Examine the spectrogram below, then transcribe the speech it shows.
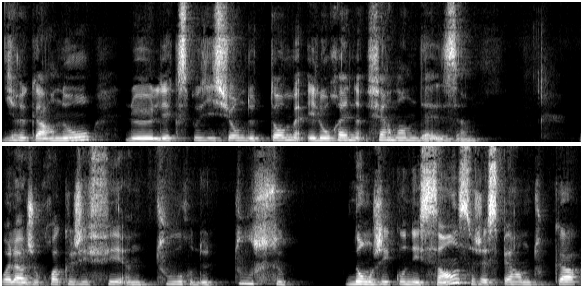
d'Iru Carnot l'exposition de Tom et Lorraine Fernandez. Voilà, je crois que j'ai fait un tour de tout ce dont j'ai connaissance. J'espère en tout cas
